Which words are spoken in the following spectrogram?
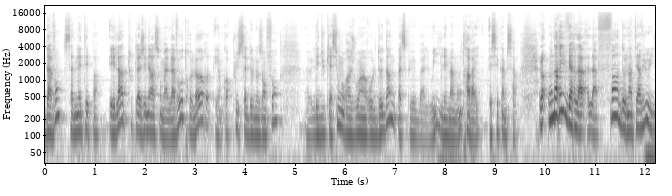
d'avant, ça ne l'était pas. Et là, toute la génération, ben, la vôtre, Laure, et encore plus celle de nos enfants, euh, l'éducation aura joué un rôle de dingue parce que, bah, oui, les mamans travaillent et c'est comme ça. Alors, on arrive vers la, fin de l'interview.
